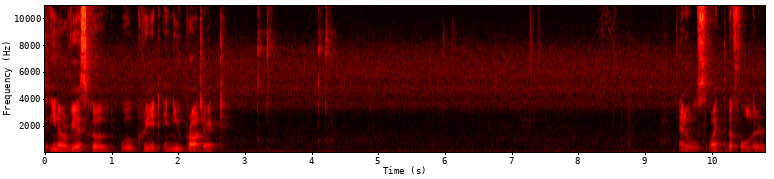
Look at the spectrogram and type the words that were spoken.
So in our VS Code, we'll create a new project. And we'll select the folder.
